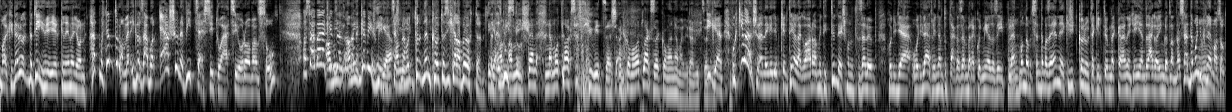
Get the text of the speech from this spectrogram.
majd kiderül, de tény, hogy egyébként egy nagyon, hát most nem tudom, mert igazából elsőre vicces szituációról van szó, aztán beleképzeled Ami- magad, de ami- kevésbé igen, vicces, ami- mert hogy tudod, nem költözik el a börtön. Igen, Tehát ez biztos. Te nem ott laksz, addig vicces. Amikor már ott laksz, akkor már nem annyira vicces. Igen, úgy kíváncsi lennék egyébként tényleg arra, amit itt Tünde is mondott az előbb, hogy ugye, hogy lehet, hogy nem tudták az emberek, hogy mi az az épület. Mm. Mondom, szerintem az ennél kicsit körültekintőbbnek kell lenni, hogyha ilyen drága ingatlan veszel, de mondjuk mm. nem azok.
